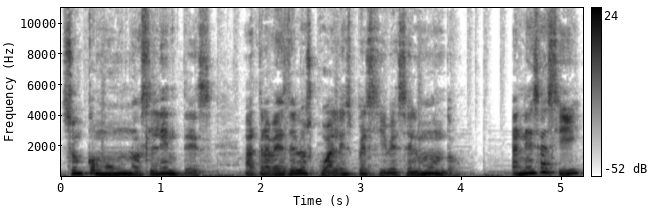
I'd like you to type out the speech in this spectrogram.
son como unos lentes a través de los cuales percibes el mundo. Tan es así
